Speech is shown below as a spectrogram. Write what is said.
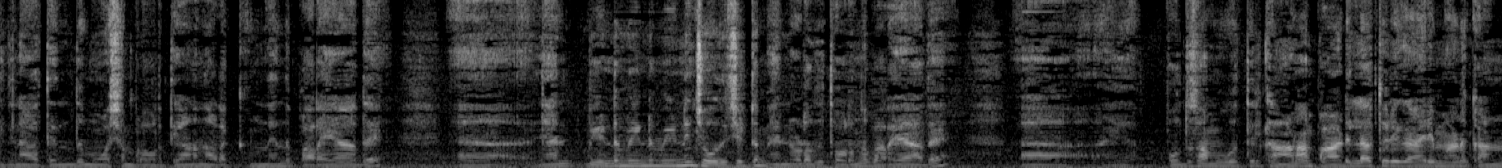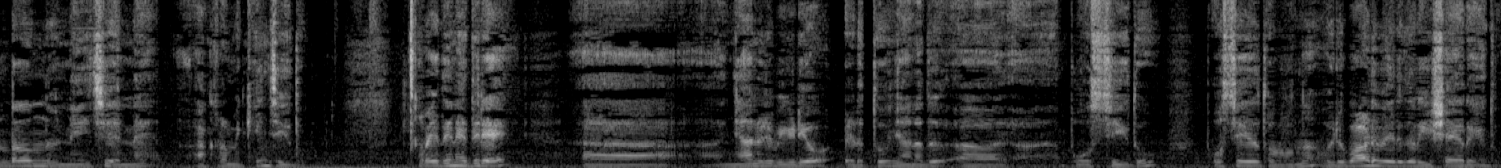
ഇതിനകത്ത് എന്ത് മോശം പ്രവൃത്തിയാണ് നടക്കുന്നതെന്ന് പറയാതെ ഞാൻ വീണ്ടും വീണ്ടും വീണ്ടും ചോദിച്ചിട്ടും എന്നോടത് തുറന്ന് പറയാതെ പൊതുസമൂഹത്തിൽ കാണാൻ പാടില്ലാത്തൊരു കാര്യമാണ് കണ്ടതെന്ന് ഉന്നയിച്ച് എന്നെ ആക്രമിക്കുകയും ചെയ്തു. അപ്പോൾ ഇതിനെതിരെ ഞാനൊരു വീഡിയോ എടുത്തു. ഞാനത് പോസ്റ്റ് ചെയ്തു. പോസ്റ്റ് ചെയ്ത് തുടർന്ന് ഒരുപാട് പേര് ഇത് റീഷെയർ ചെയ്തു.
